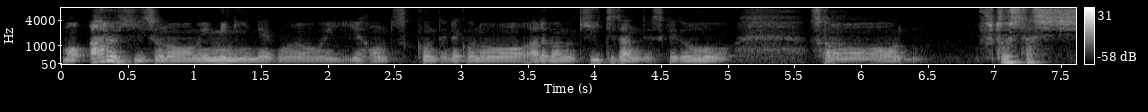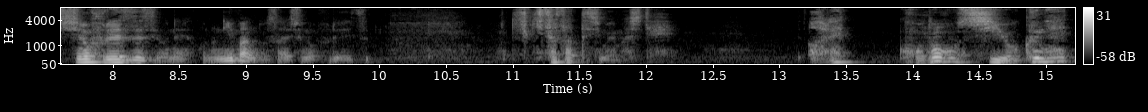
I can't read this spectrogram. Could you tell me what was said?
もうある日その耳にねこのイヤホン突っ込んでねこのアルバム聴いてたんですけどそのふとした詩のフレーズですよね。この2番の最初のフレーズ。突き刺さってしまいまして。あれ？この詩よくね？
